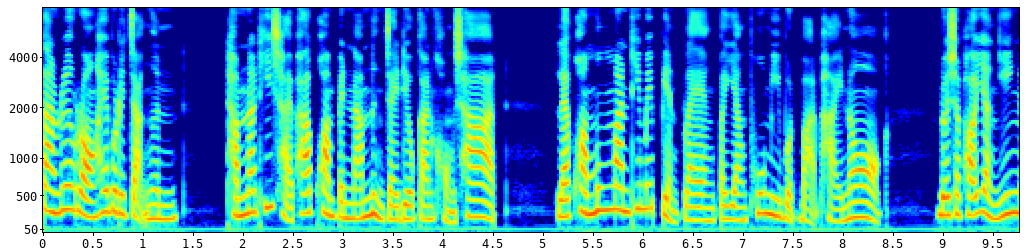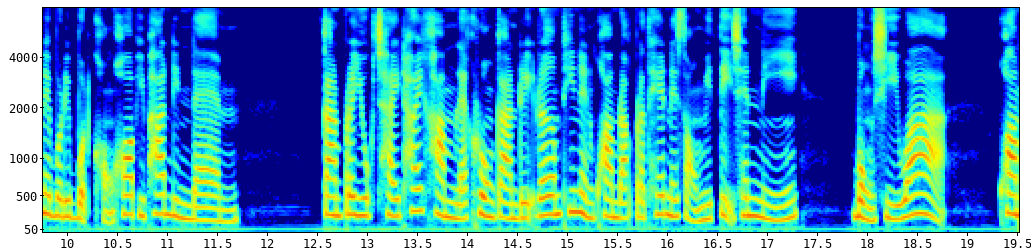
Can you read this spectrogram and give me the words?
การเรียกร้องให้บริจาคเงินทำหน้าที่ฉายภาพความเป็นน้ำหนึ่งใจเดียวกันของชาติ และความมุ่งมั่นที่ไม่เปลี่ยนแปลงไปยังผู้มีบทบาทภายนอก โดยเฉพาะอย่างยิ่งในบริบทของข้อพิพาทดินแดน การประยุกต์ใช้ถ้อยคำและโครงการริเริ่มที่เน้นความรักประเทศในสองมิติเช่นนี้ บ่งชี้ว่า ความ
